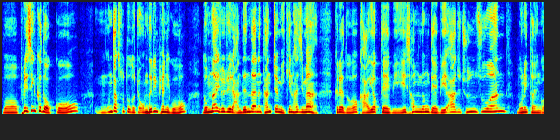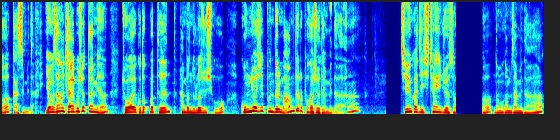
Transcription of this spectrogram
뭐 FreeSync도 없고 음, 응답 속도도 조금 느린 편이고 높낮이 조절이 안 된다는 단점이 있긴 하지만 그래도 가격 대비 성능 대비 아주 준수한 모니터인 것 같습니다. 영상을 잘 보셨다면 좋아요 구독 버튼 한번 눌러주시고 공유하실 분들 마음대로 퍼가셔도 됩니다. 지금까지 시청해 주셔서 너무 감사합니다.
